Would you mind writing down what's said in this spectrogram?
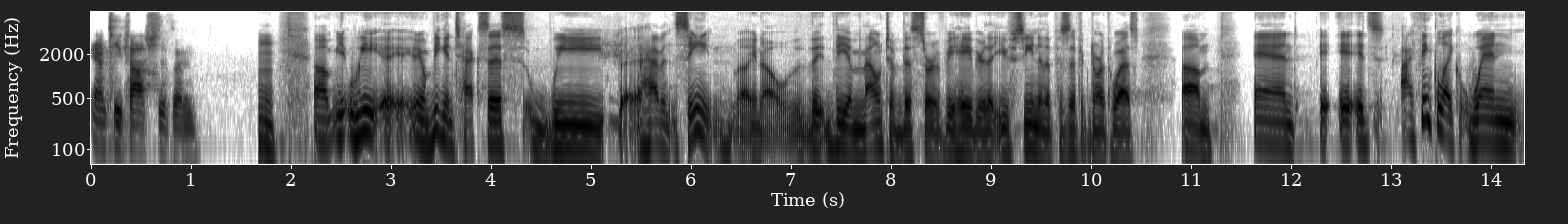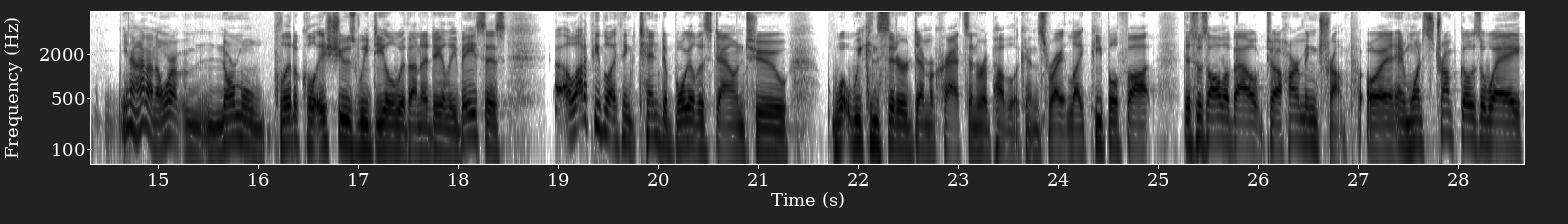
anti-fascism Hmm. Um, we, uh, you know, being in Texas, we haven't seen, uh, you know, the the amount of this sort of behavior that you've seen in the Pacific Northwest. Um, and it, it's, I think, like when, you know, I don't know, normal political issues we deal with on a daily basis. A lot of people, I think, tend to boil this down to what we consider Democrats and Republicans, right? Like people thought this was all about uh, harming Trump, or, and once Trump goes away,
